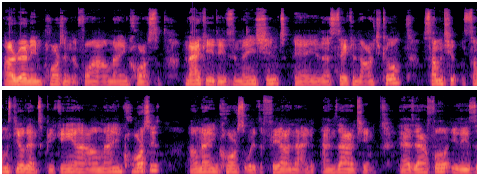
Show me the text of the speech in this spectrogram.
are really important for online course. Like it is mentioned in the second article, some, some students begin an online courses online course with fear and anxiety. And therefore, it is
